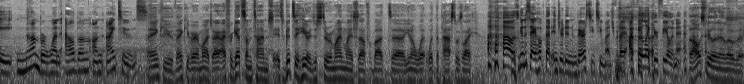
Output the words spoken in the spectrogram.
a number one album on iTunes. Thank you, thank you very much. I, I forget sometimes. It's good to hear, just to remind myself about uh, you know what what the past was like. I was going to say, I hope that intro didn't embarrass you too much, but I, I feel like you're feeling it. I was feeling it a little bit.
